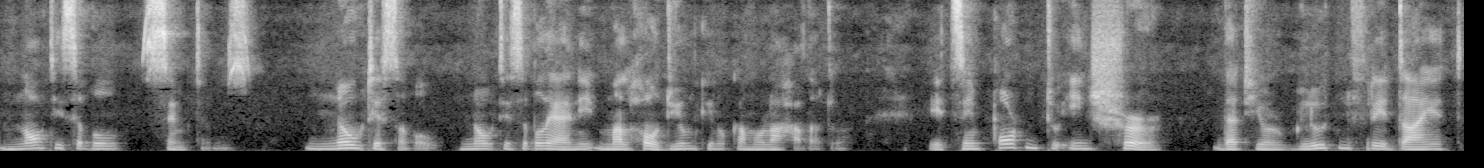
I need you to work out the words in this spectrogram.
noticeable symptoms noticeable noticeable يعني ملحوظ يمكنك ملاحظته it's important to ensure that your gluten-free diet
